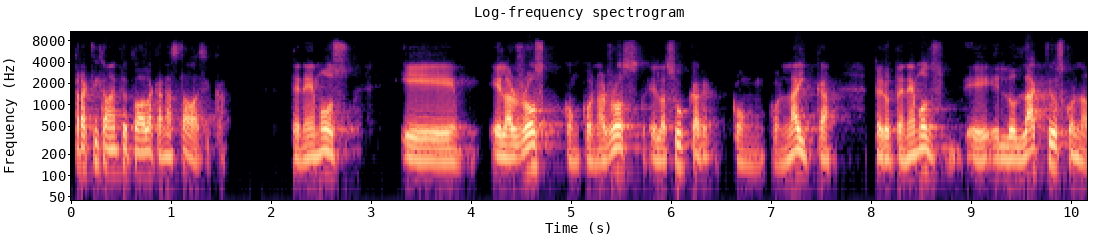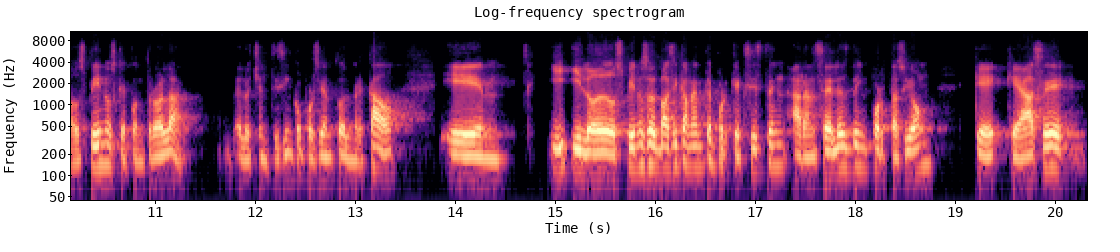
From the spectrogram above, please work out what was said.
Prácticamente toda la canasta básica. Tenemos eh, el arroz con, con, arroz, el azúcar con, con laica, pero tenemos eh, los lácteos con la dos pinos que controla el 85% del mercado. y, y, lo de dos pinos es básicamente porque existen aranceles de importación que, hace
